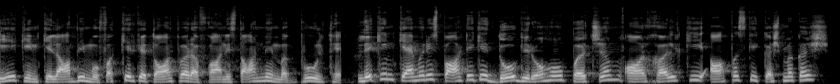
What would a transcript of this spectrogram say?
एक इनकलाबी मुफक्र के तौर पर अफ़गानिस्तान में मकबूल थे। लेकिन कम्युनिस्ट पार्टी के दो गिरोहों, परचम और खल की आपस की कशमकश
